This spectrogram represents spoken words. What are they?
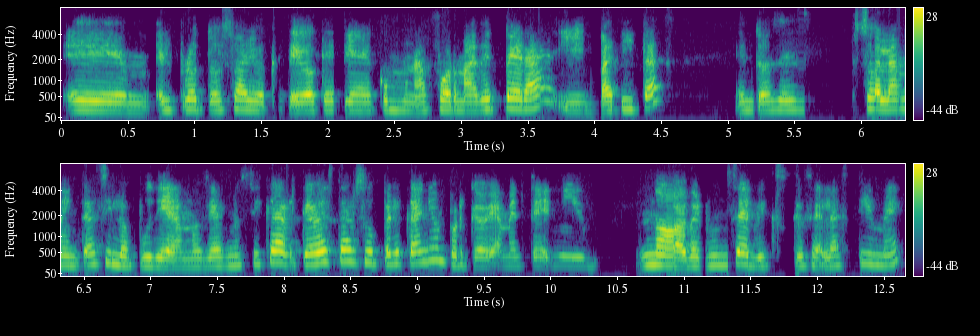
eh, el protozoario que te digo que tiene como una forma de pera y patitas. Entonces, solamente así lo pudiéramos diagnosticar, que va a estar súper cañón porque obviamente ni no va a haber un cervix que se lastime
